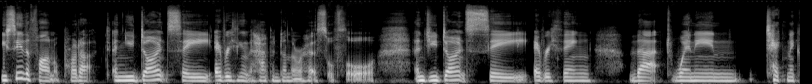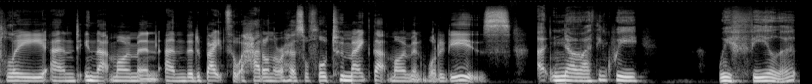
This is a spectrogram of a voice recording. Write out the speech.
you see the final product and you don't see everything that happened on the rehearsal floor. And you don't see everything that went in technically and in that moment and the debates that were had on the rehearsal floor to make that moment what it is. Uh, no, I think we we feel it.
